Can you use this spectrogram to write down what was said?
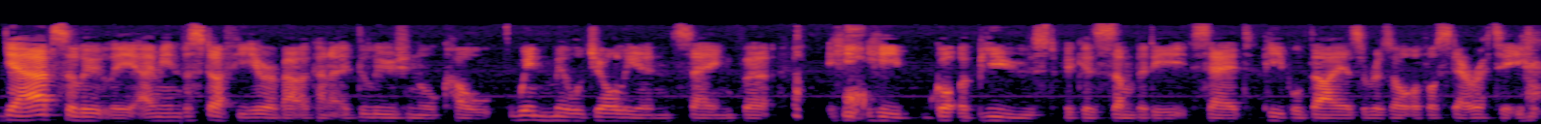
Yeah, absolutely. I mean, the stuff you hear about a kind of a delusional cult. Windmill Jolyon saying that he, he got abused because somebody said people die as a result of austerity.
